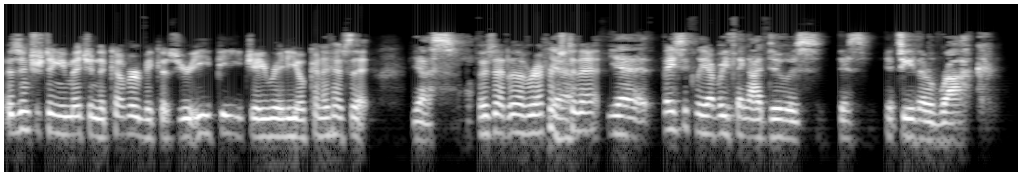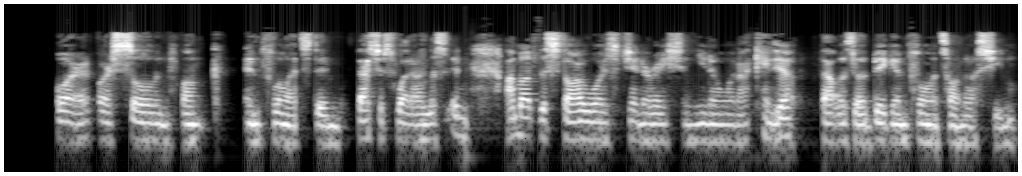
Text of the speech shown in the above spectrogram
It's interesting you mentioned the cover because your EP, J Radio, kind of has that. Yes. Is that a reference yeah. to that? Yeah. Basically, everything I do is is it's either rock or or soul and funk influenced, and that's just what I listen. And I'm of the Star Wars generation. You know, when I came yeah. up, that was a big influence on us. You know.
